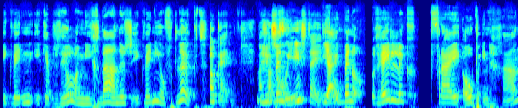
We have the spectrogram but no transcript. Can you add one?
ik weet niet, ik heb het heel lang niet gedaan, dus ik weet niet of het lukt. Oké, okay. dus dat is een goede insteek. Ja, ik ben redelijk vrij open ingegaan.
